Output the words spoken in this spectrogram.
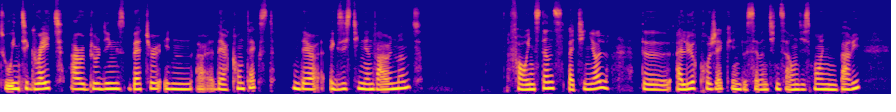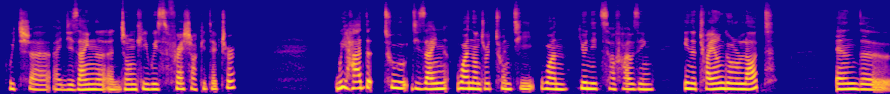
to integrate our buildings better in uh, their context in their existing environment. For instance, Batignolles, the Allure project in the 17th arrondissement in Paris, which uh, I designed uh, jointly with Fresh Architecture. We had to design 121 units of housing in a triangular lot. And uh,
